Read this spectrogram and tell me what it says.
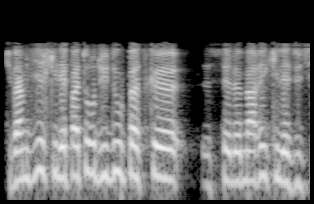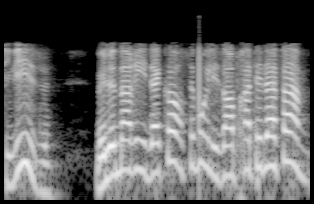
tu vas me dire qu'il n'est pas tour du double parce que c'est le mari qui les utilise, mais le mari, d'accord, c'est bon, il les a empruntés de la femme.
